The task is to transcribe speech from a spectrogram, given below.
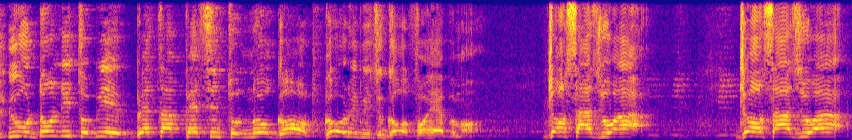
you don't need to be a better person to know God. Glory be to God forevermore. Just as you are. Just as you are.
